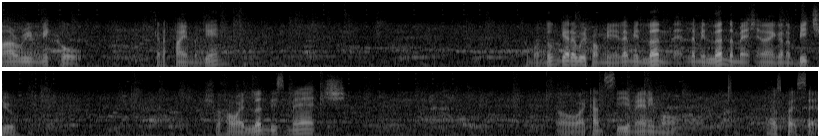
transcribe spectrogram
Marimiko. Gonna find him again? Come on, don't get away from me. Let me learn. Let me learn the match and I'm gonna beat you. Show how I learn this match. Oh, I can't see him anymore. That was quite sad.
